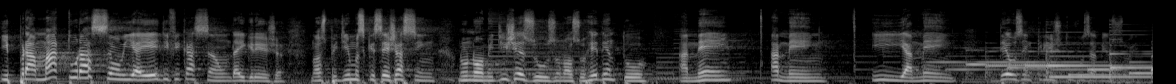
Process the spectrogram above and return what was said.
e para a maturação e a edificação da igreja. Nós pedimos que seja assim, no nome de Jesus, o nosso redentor. Amém, amém e amém. Deus em Cristo vos abençoe.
